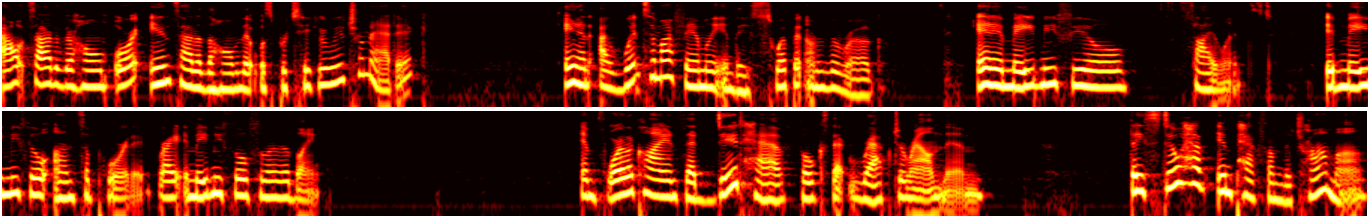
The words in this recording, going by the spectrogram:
outside of their home or inside of the home that was particularly traumatic. And I went to my family and they swept it under the rug. And it made me feel silenced. It made me feel unsupported, right? It made me feel fill in the blank. And for the clients that did have folks that wrapped around them, they still have impact from the trauma,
